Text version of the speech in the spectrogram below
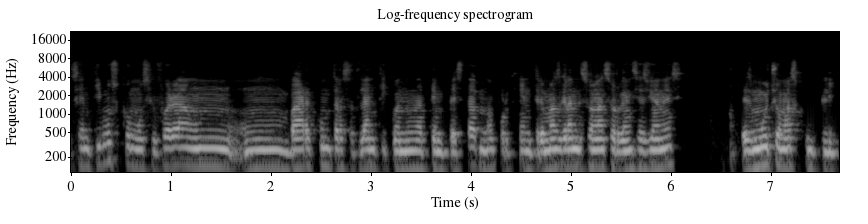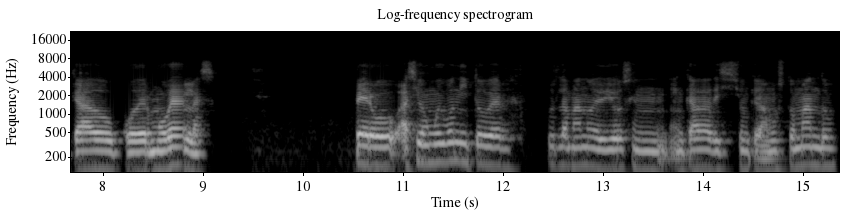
sentimos como si fuera un, barco, un transatlántico en una tempestad, ¿no? Porque entre más grandes son las organizaciones, es mucho más complicado poder moverlas. Pero ha sido muy bonito ver pues, la mano de Dios en, cada decisión que vamos tomando.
